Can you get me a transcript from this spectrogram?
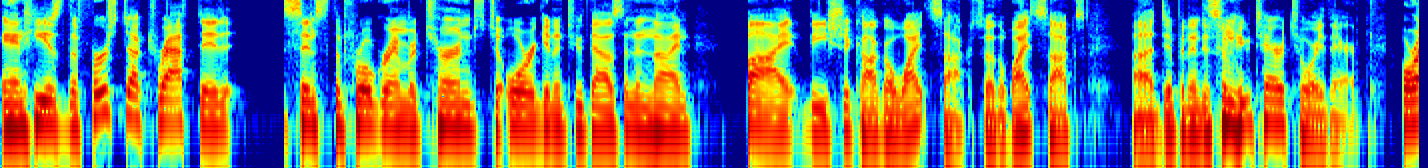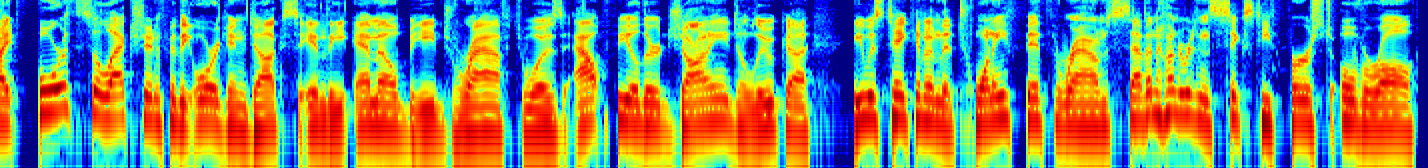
and he is the first Duck drafted since the program returned to Oregon in 2009 by the Chicago White Sox. So the White Sox uh, dipping into some new territory there. All right, fourth selection for the Oregon Ducks in the MLB draft was outfielder Jonny DeLuca. He was taken in the 25th round, 761st overall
